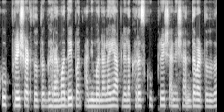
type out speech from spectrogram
खूप फ्रेश वाटत होतं घरामध्ये पण आणि मनालाही आपल्याला खरंच खूप फ्रेश आणि शांत वाटत होतं.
